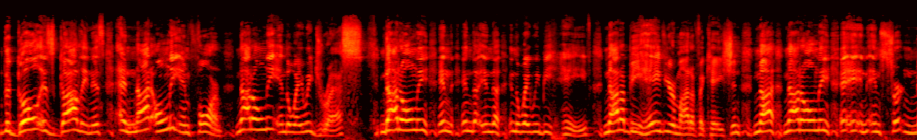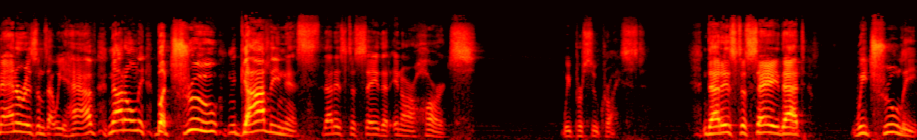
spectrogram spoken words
The goal is godliness, and not only in form, not only in the way we dress, not only in, in, the, in, the, in the way we behave, not a behavior modification, not, not only in, in certain mannerisms that we have, not only, but true godliness. That is to say, that in our hearts, we pursue Christ. That is to say that we truly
